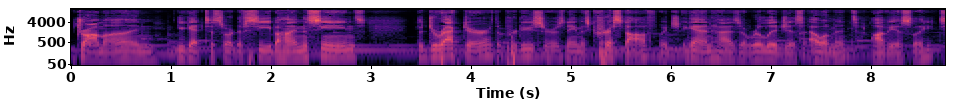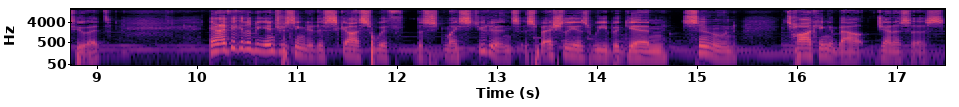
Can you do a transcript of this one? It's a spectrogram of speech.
drama and you get to sort of see behind the scenes. The director, the producer, his name is Christof, which again has a religious element, obviously, to it. And I think it'll be interesting to discuss with the, my students, especially as we begin soon talking about Genesis,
